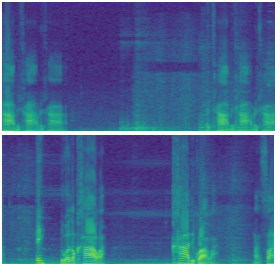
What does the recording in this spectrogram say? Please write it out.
ฆ่าไม่ฆ่าไม่ฆ่าไม่ฆ่าไม่ฆ่าไม่ฆ่า เอ๊ะหรือว่าต้องฆ่าวะฆ่าดีกว่าวะมันไส้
